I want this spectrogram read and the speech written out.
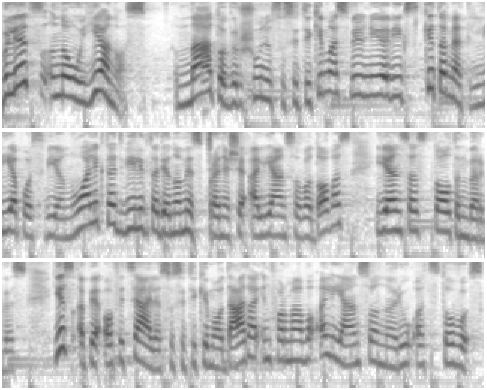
Blitz naujienos. NATO viršūnių susitikimas Vilniuje vyks kitą metą Liepos 11-12 dienomis, pranešė Alijanso vadovas Jensas Stoltenbergas. Jis apie oficialią susitikimo datą informavo Alijanso narių atstovus.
